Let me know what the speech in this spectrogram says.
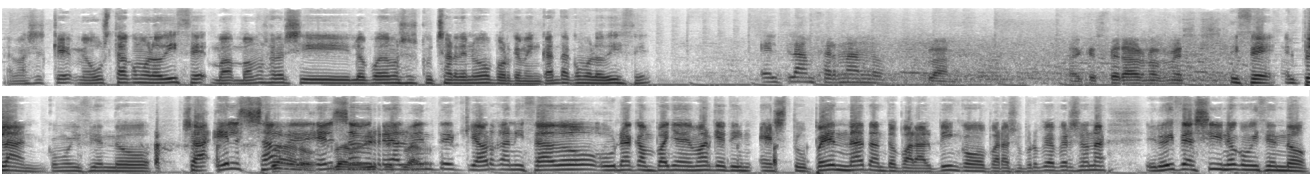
Además es que me gusta cómo lo dice. Va- vamos a ver si lo podemos escuchar de nuevo porque me encanta cómo lo dice. El plan Fernando. Plan. Hay que esperar unos meses. Dice el plan, como diciendo, o sea, él sabe, Claro, él claro, sabe dice realmente que ha organizado una campaña de marketing estupenda tanto para Alpine como para su propia persona y lo dice así, ¿no? Como diciendo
